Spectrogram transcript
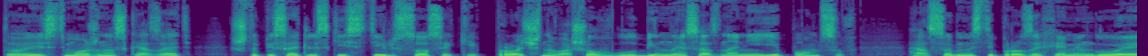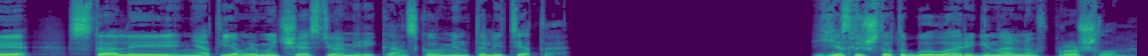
То есть можно сказать, что писательский стиль Сосеки прочно вошел в глубинное сознание японцев, особенности прозы Хемингуэя стали неотъемлемой частью американского менталитета. Если что-то было оригинальным в прошлом,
